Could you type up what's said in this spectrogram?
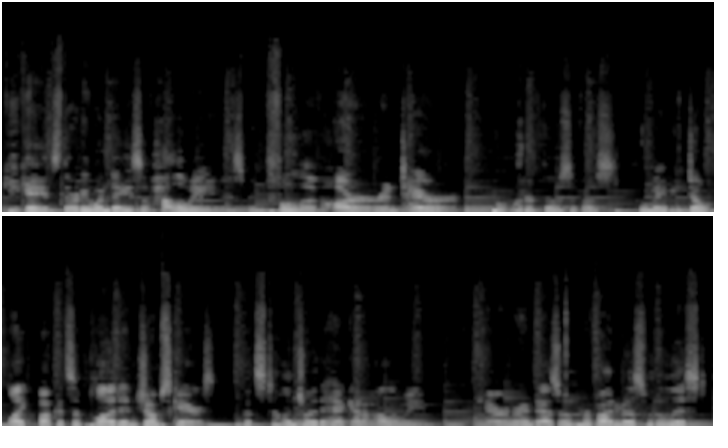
Geekade's 31 Days of Halloween has been full of horror and terror. But what of those of us who maybe don't like buckets of blood and jump scares, but still enjoy the heck out of Halloween? Karen Randazzo provided us with a list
